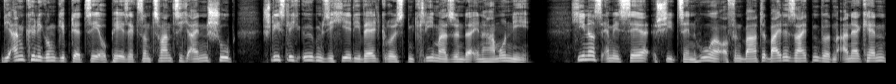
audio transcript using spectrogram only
Die Ankündigung gibt der COP26 einen Schub, schließlich üben sich hier die weltgrößten Klimasünder in Harmonie. Chinas Emissär Xi Zhenhua offenbarte, beide Seiten würden anerkennen,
